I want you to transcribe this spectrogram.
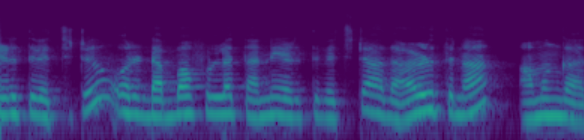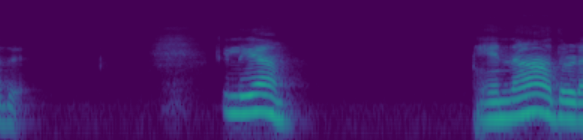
எடுத்து வச்சுட்டு ஒரு டப்பா ஃபுல்லாக தண்ணி எடுத்து வச்சுட்டு அதை அழுத்துனா அமுங்காது. இல்லையா? ஏன்னா அதோட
